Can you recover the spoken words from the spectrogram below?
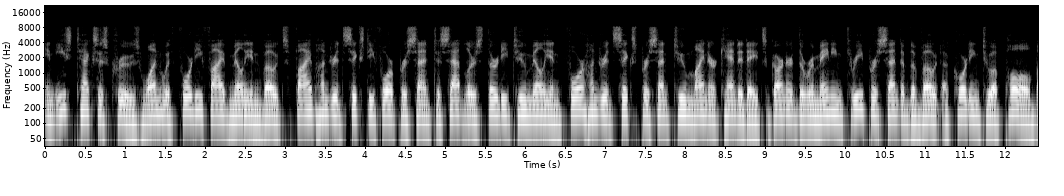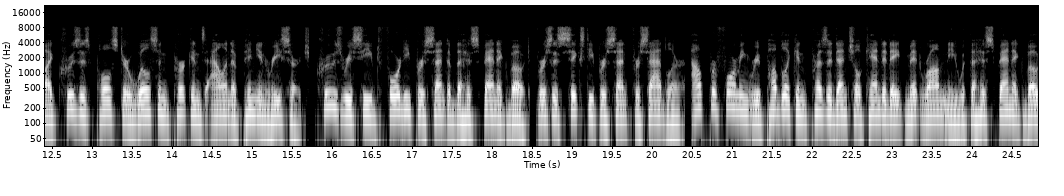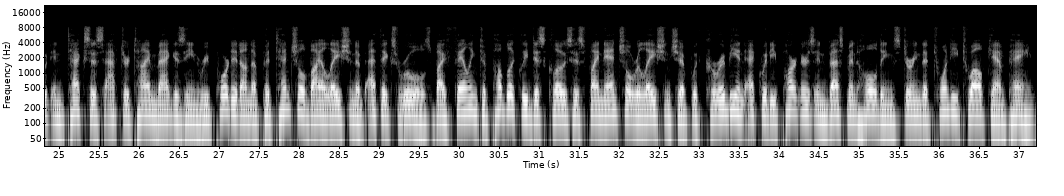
In East Texas, Cruz won with 45 million votes 564% to Sadler's 32,406%. Two minor candidates garnered the remaining 3% of the vote according to to a poll by Cruz's pollster Wilson Perkins Allen Opinion Research, Cruz received 40% of the Hispanic vote, versus 60% for Sadler, outperforming Republican presidential candidate Mitt Romney with the Hispanic vote in Texas after Time magazine reported on a potential violation of ethics rules by failing to publicly disclose his financial relationship with Caribbean Equity Partners Investment Holdings during the 2012 campaign.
